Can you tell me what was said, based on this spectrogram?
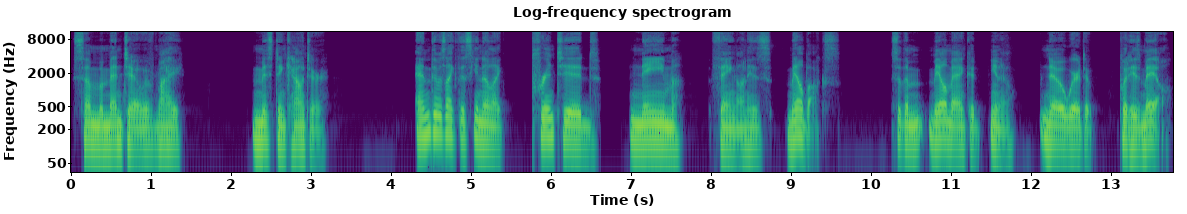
some memento of my missed encounter. And there was like this, you know, like printed name thing on his mailbox. So the mailman could, you know, know where to put his mail.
